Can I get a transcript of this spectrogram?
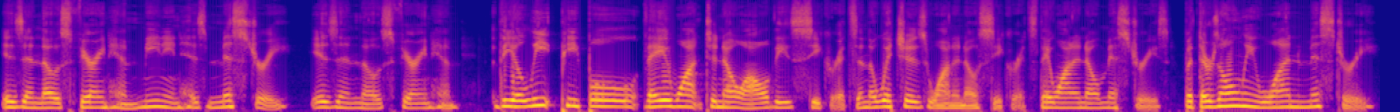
is in those fearing him, meaning his mystery is in those fearing him the elite people, they want to know all these secrets, and the witches want to know secrets. They want to know mysteries. But there's only one mystery.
